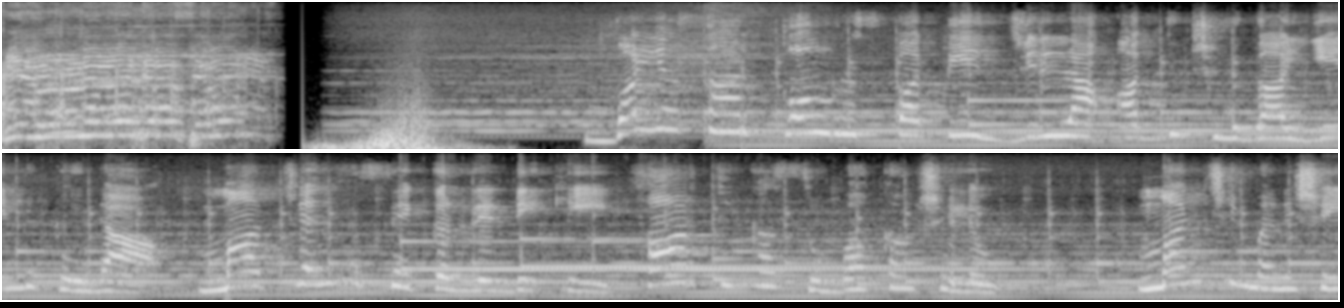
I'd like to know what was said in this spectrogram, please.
మీ అందరి దగ్గర వైఎస్ఆర్ కాంగ్రెస్ పార్టీ జిల్లా అధ్యక్షుడుగా ఎన్నుకున్న మా చంద్రశేఖర్ రెడ్డికి హార్దిక శుభాకాంక్షలు. మంచి మనిషి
